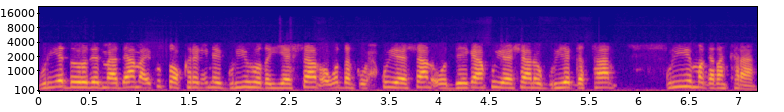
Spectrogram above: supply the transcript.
guryo dawladeed maadaama ay ku soo koreen inay guryahooda yeeshaan oo waddanka wax ku yeeshaan oo deegaan ku yeeshaan oo guryo gataan guryihii ma gadan karaan.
